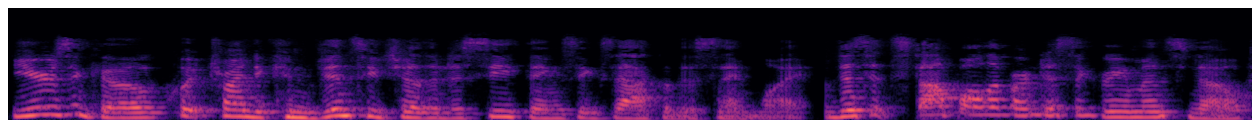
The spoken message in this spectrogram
years ago quit trying to convince each other to see things exactly the same way. Does it stop all of our disagreements? No.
